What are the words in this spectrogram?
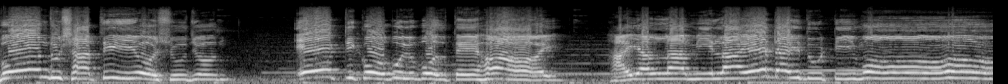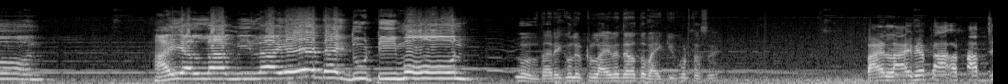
বন্ধু সাথী ও সুজন একটি কবুল বলতে হয় হাই আল্লাহ মিলায়ে দেয় দুটি মন। হাই আল্লাহ মিলায়ে দেয় দুটি মন। তার এগুলো একটু লাইভে দেওয়া তো ভাই কি করতেছে? ভাই লাইভে পাবজি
